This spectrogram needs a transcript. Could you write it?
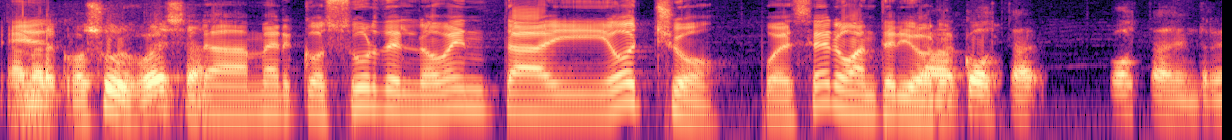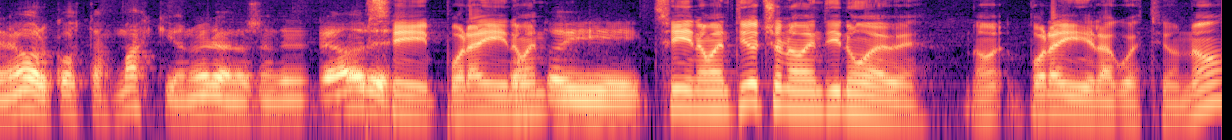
La Eh, Mercosur fue esa. La Mercosur del 98, ¿puede ser o anterior? A Costa, Costas de entrenador, Costas Maschio, ¿no eran los entrenadores? Sí, por ahí. No estoy- Sí, 98-99. no- por ahí la cuestión, ¿no?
